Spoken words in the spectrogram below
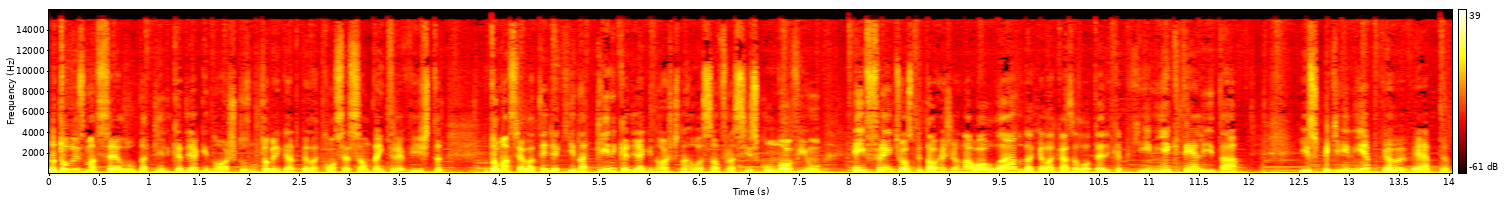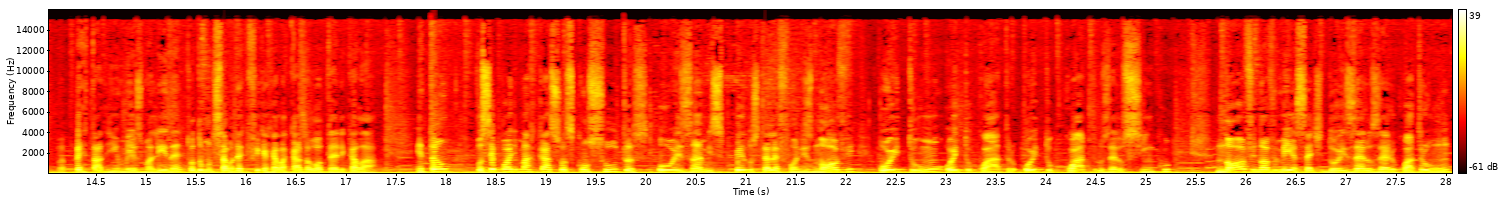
Doutor Luiz Marcelo, da Clínica Diagnósticos, muito obrigado pela concessão da entrevista. Doutor Marcelo atende aqui na Clínica Diagnósticos, na rua São Francisco 191, em frente ao Hospital Regional, ao lado daquela casa lotérica pequenininha que tem ali, tá? Isso pequenininha porque é apertadinho mesmo ali, né? Todo mundo sabe onde é que fica aquela casa lotérica lá. Então, você pode marcar suas consultas ou exames pelos telefones 981848405, 996720041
